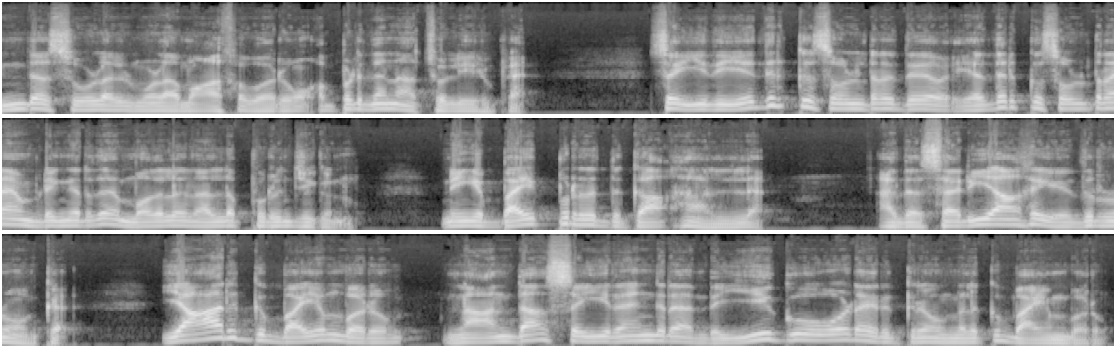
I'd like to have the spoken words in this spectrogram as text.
எந்த சூழல் மூலமாக வரும்? அப்படி தான் நான் சொல்லியிருப்பேன். ஸோ இது எதற்கு சொல்கிறது எதற்கு சொல்கிறேன் அப்படிங்கிறத முதல்ல நல்லா புரிஞ்சுக்கணும். நீங்கள் பயப்படுறதுக்காக அல்ல. அதை சரியாக எதிர்நோக்க. யாருக்கு பயம் வரும்? நான் தான் செய்கிறேங்கிற அந்த ஈகோவோடு இருக்கிறவங்களுக்கு பயம் வரும்.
